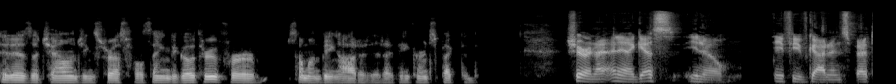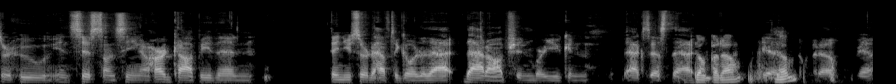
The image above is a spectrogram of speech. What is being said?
it is a challenging, stressful thing to go through for someone being audited, I think, or inspected. Sure, and I, and I guess you know if you've got an inspector who insists on seeing a hard copy, then then you sort of have to go to that that option where you can access that. Dump it out. Yeah, yep. dump it out. Yeah.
